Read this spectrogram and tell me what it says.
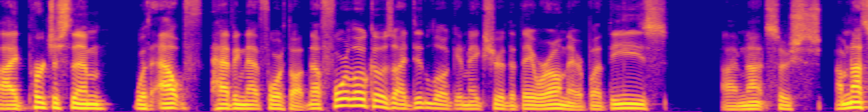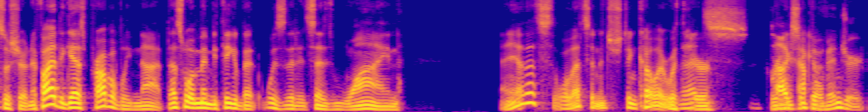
I purchased them without having that forethought. Now, Four Locos, I did look and make sure that they were on there, but these, I'm not so. Sh- I'm not so sure. And if I had to guess, probably not. That's what made me think about it, was that it says wine. And yeah, that's well, that's an interesting color with your. That's green Toxic apple. Avenger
